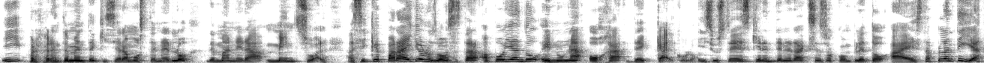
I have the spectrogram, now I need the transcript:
y preferentemente quisiéramos tenerlo de manera mensual. Así que para ello nos vamos a estar apoyando en una hoja de cálculo. Y si ustedes quieren tener acceso completo a esta plantilla,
